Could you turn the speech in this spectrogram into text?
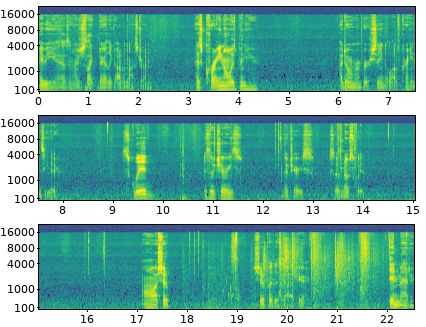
Maybe he has, and I just like barely got him last run. Has Crane always been here? I don't remember seeing a lot of cranes either. Squid. Is there cherries? No cherries. So no squid. Oh, I should have should have put this guy up here. Didn't matter.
